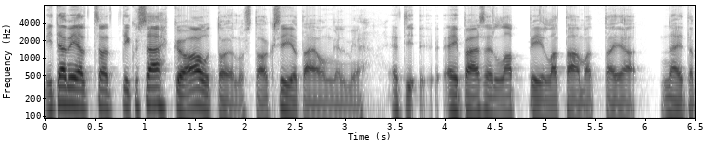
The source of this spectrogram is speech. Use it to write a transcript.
Mitä mieltä sä oot niin sähköautoilusta? Onko siinä jotain ongelmia? että ei pääse Lappiin lataamatta ja näitä,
